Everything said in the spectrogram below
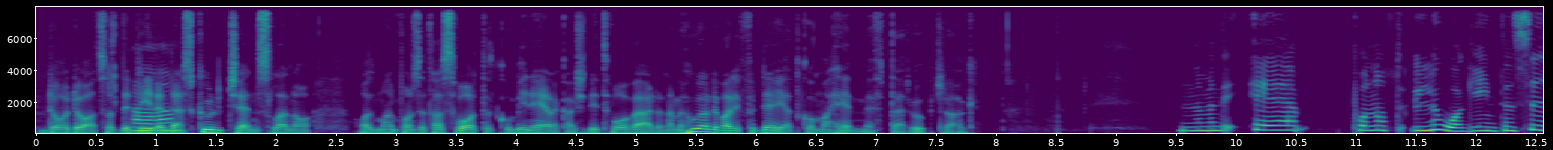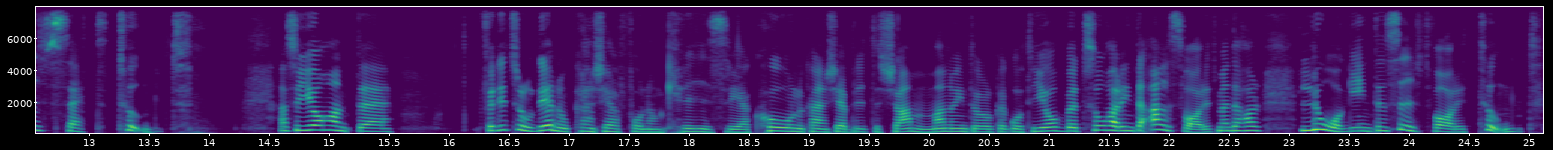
då och då, alltså att det blir ja. den där skuldkänslan och, och, att man på något sätt har svårt att kombinera kanske de två världarna. Men hur har det varit för dig att komma hem efter uppdrag? Nej, men det är på något lågintensivt sätt tungt. Alltså jag har inte, för det trodde jag nog kanske jag får någon krisreaktion, kanske jag bryter samman och inte orkar gå till jobbet. Så har det inte alls varit, men det har lågintensivt varit tungt.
